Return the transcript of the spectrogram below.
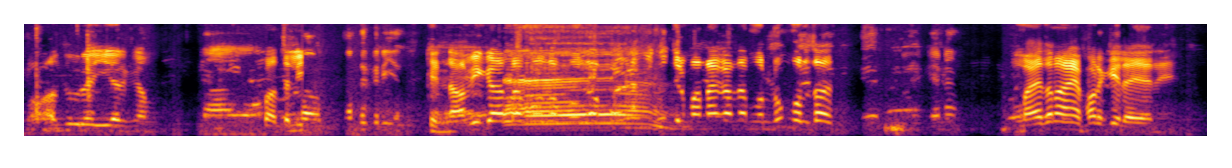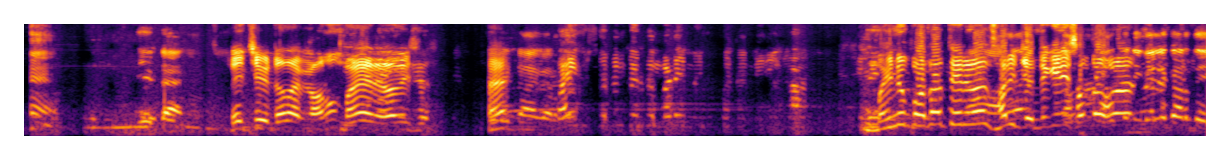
ਬਹੁਤ ਦੂਰ ਹੈ ਯਾਰ ਕੰਮ। ਪਤਲੀ। ਕੱਦ ਕਰੀ ਜਾਂਦਾ। ਕਿੰਨਾ ਵੀ ਕਰ ਲਾ ਮੁੱਲ ਮੁੱਲ ਆਪਣਾ ਮੈਨੂੰ ਜੁਰਮਾਨਾ ਕਰਦਾ ਮੁੱਲ ਨੂੰ ਮੁੱਲ ਤਾਂ। ਨਾ ਮੈਂ ਤਾਂ ਐ ਫੜ ਕੇ ਲੈ ਜਾਨੇ ਇਹ ਤਾਂ ਨਹੀਂ ਝੇਡਾ ਦਾ ਕਾਹਨੂੰ? ਮੈਂ ਇਹਦਾ ਵਿੱਚ। ਹੈ? ਭਾਈ ਮੈਨੂੰ ਪਤਾ ਤੇਰੇ ਨਾਲ ਸਾਰੀ ਜ਼ਿੰਦਗੀ ਨਹੀਂ ਸੌਦਾ ਹੋਣਾ। ਗੱਲ ਕਰਦੇ।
